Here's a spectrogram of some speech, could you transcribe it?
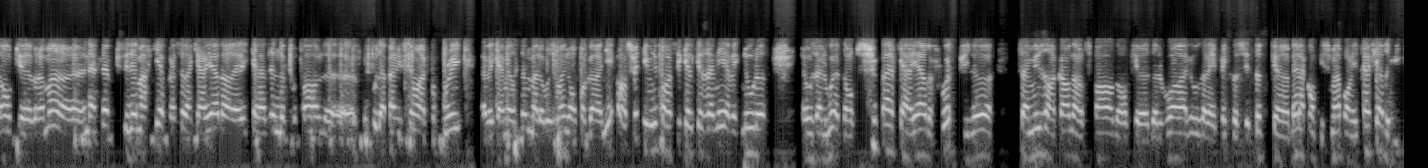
donc, vraiment, un athlète qui s'est démarqué après ça la carrière dans la Ligue canadienne de football. beaucoup d'apparitions à Coupe Break avec Hamilton. Malheureusement, ils pas gagné. Ensuite, il est venu passer quelques années avec nous là, aux Alouettes. Donc, super carrière de foot. Puis là, s'amuse encore dans le sport. Donc, euh, de le voir aller aux Olympiques, c'est tout un bel accomplissement. on est très fiers de lui.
